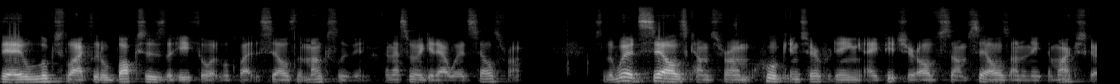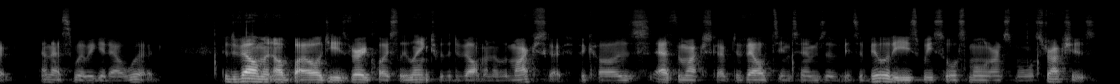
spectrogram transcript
they looked like little boxes that he thought looked like the cells that monks live in. And that's where we get our word cells from. So the word cells comes from Hooke interpreting a picture of some cells underneath a microscope. And that's where we get our word. The development of biology is very closely linked with the development of the microscope because as the microscope developed in terms of its abilities, we saw smaller and smaller structures.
